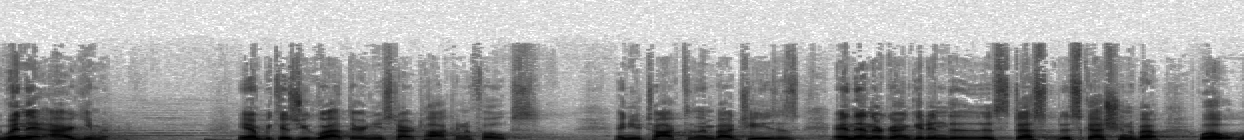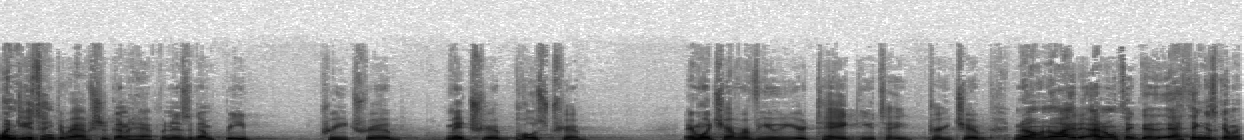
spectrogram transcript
You win that argument. You know, because you go out there and you start talking to folks and you talk to them about Jesus, and then they're going to get into this discussion about, well, when do you think the rapture is going to happen? Is it going to be pre trib, mid trib, post trib? And whichever view you take, you take pre trib. No, no, I, I, don't think that. I think it's to.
